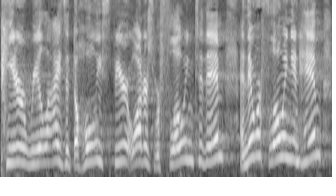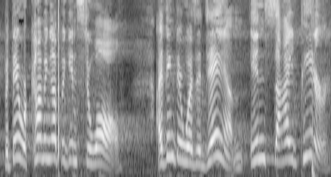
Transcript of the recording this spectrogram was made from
Peter realized that the Holy Spirit waters were flowing to them and they were flowing in him, but they were coming up against a wall. I think there was a dam inside Peter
